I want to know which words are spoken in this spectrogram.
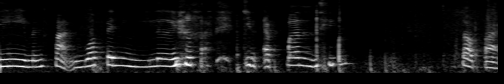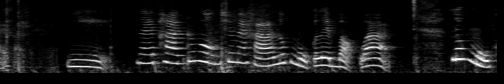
นี่มันฝันว่าเป็นอย่างนี้เลยนะคะกินแอปเปิ้ลต่อไปค่ะ นี่นายพานก็งงใช่ไหมคะ ลูกหมูก็เลยบอกว่า ลูกหมูพ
